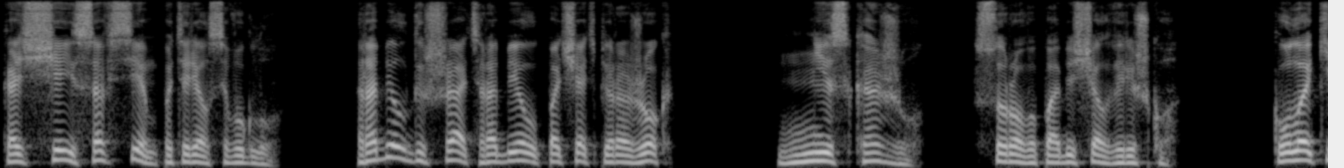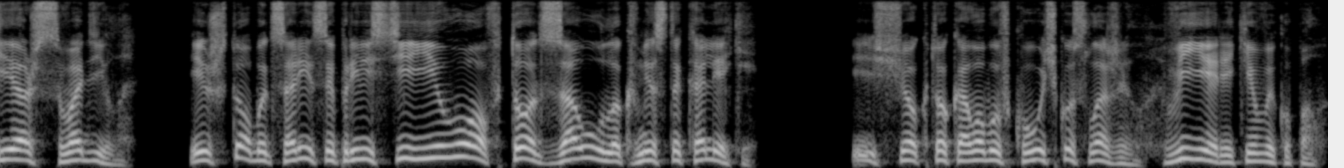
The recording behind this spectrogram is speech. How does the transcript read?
Кощей совсем потерялся в углу. Рабел дышать, рабел почать пирожок. «Не скажу», — сурово пообещал Верешко. Кулаки аж сводило и чтобы царице привести его в тот заулок вместо калеки. Еще кто кого бы в кучку сложил, в ерике выкупал.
